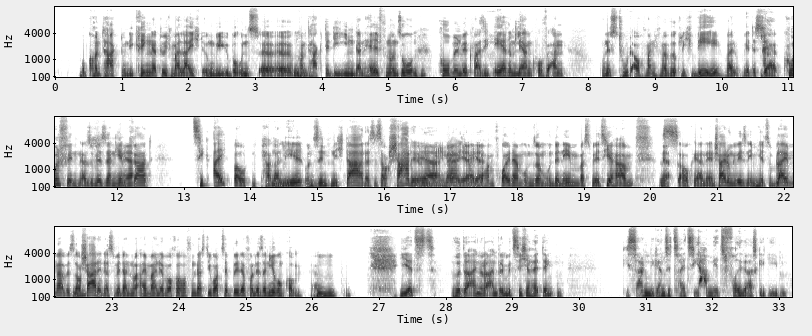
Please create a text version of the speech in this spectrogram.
Kontakt und die kriegen natürlich mal leicht irgendwie über uns äh, äh, Mhm. Kontakte, die ihnen dann helfen und so Mhm. kurbeln wir quasi deren Lernkurve an. Und es tut auch manchmal wirklich weh, weil wir das ja cool finden. Also wir sanieren Ja. gerade zig Altbauten parallel und sind nicht da. Das ist auch schade Ja, irgendwie. Ne? ja, ich ja, meine, wir haben Freude an unserem Unternehmen, was wir jetzt hier haben. Das ist auch ja eine Entscheidung gewesen, eben hier zu bleiben. Aber es ist Mhm. auch schade, dass wir dann nur einmal in der Woche hoffen, dass die WhatsApp-Bilder von der Sanierung kommen. Mhm. Jetzt wird der ein oder andere mit Sicherheit denken, die sagen die ganze Zeit, sie haben jetzt Vollgas gegeben.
